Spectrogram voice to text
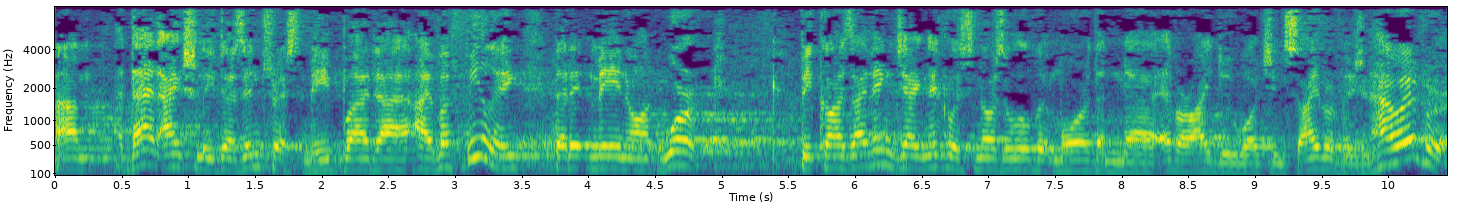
Um, that actually does interest me, but uh, I have a feeling that it may not work because I think Jack Nicklaus knows a little bit more than uh, ever I do watching Cybervision. However,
